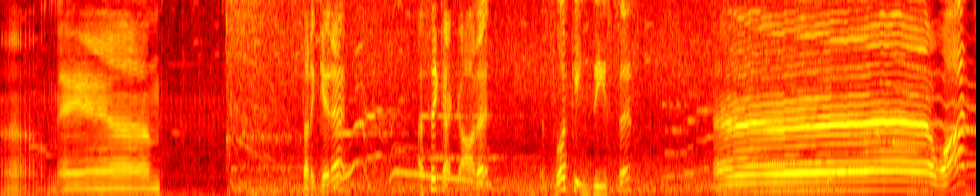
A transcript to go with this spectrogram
Oh, man. Did I get it? I think I got it. It's looking decent. Uh, what?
